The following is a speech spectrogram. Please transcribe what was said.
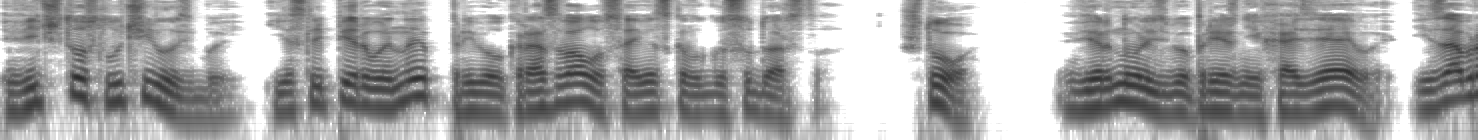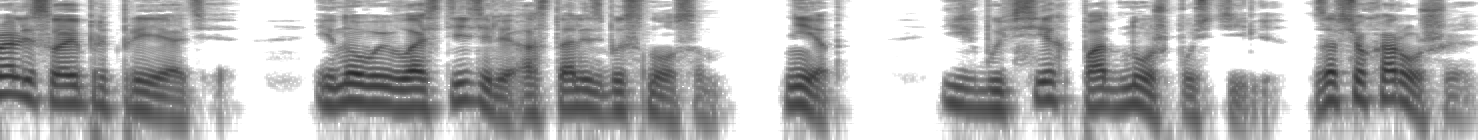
Ведь что случилось бы, если первый НЭП привел к развалу советского государства? Что? Вернулись бы прежние хозяева и забрали свои предприятия, и новые властители остались бы с носом. Нет, их бы всех под нож пустили, за все хорошее.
